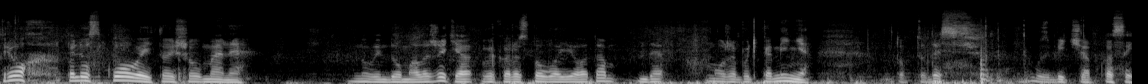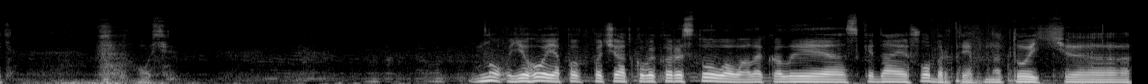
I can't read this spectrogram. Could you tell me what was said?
Трьохпелюстковий, той, що в мене, ну він вдома лежить, я використовую його там, де може бути каміння. Тобто десь узбіччя обкосить. Ось. Ну, його я спочатку використовував, але коли скидаєш оберти, на той е,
